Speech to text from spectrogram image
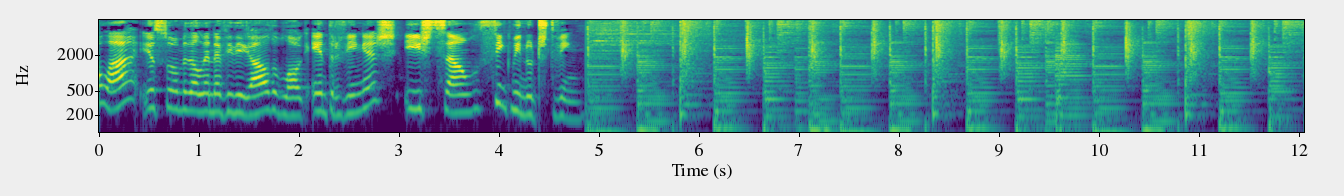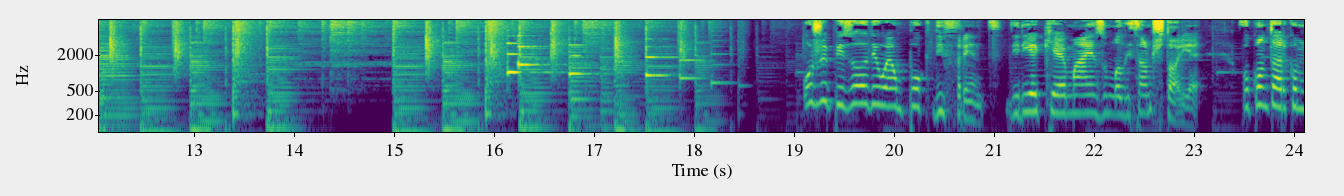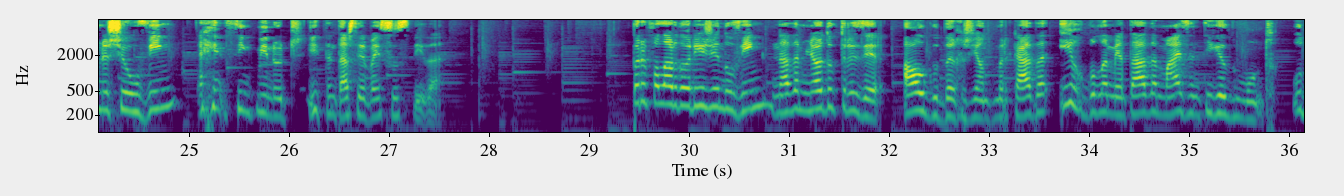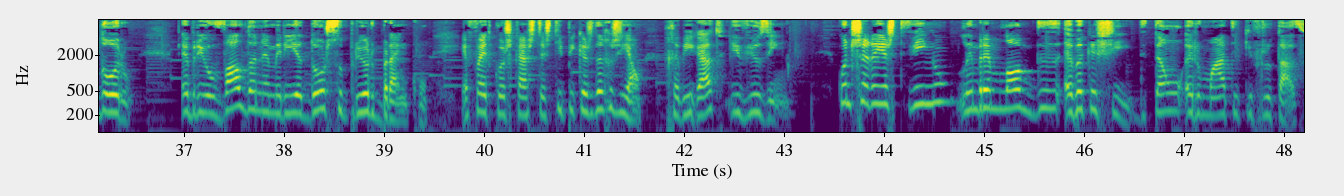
Olá, eu sou a Madalena Vidigal do blog Entre Vinhas e isto são 5 minutos de vinho. Hoje o episódio é um pouco diferente. Diria que é mais uma lição de história. Vou contar como nasceu o vinho em 5 minutos e tentar ser bem sucedida. Para falar da origem do vinho, nada melhor do que trazer algo da região demarcada e regulamentada mais antiga do mundo, o Douro. Abriu o Val Dona Maria Douro Superior Branco. É feito com as castas típicas da região, rabigato e viozinho. Quando cheirei este vinho, lembrei-me logo de abacaxi, de tão aromático e frutado.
